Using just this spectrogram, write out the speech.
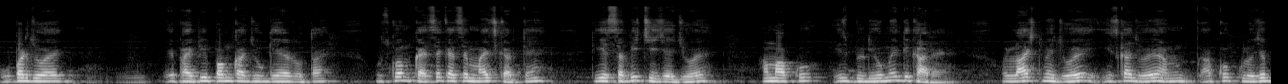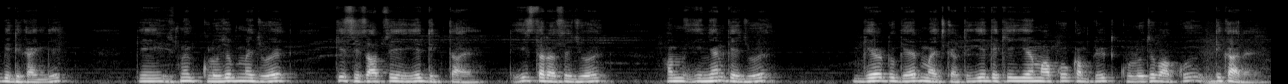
ऊपर जो है एफ़ आई पम्प का जो गियर होता है उसको हम कैसे कैसे मैच करते हैं तो ये सभी चीज़ें जो है हम आपको इस वीडियो में दिखा रहे हैं। और लास्ट में जो है, इसका जो है हम आपको क्लोजअप भी दिखाएँगे कि इसमें क्लोजअप में जो है किस हिसाब से ये दिखता है। तो इस तरह से जो है हम इंजन के जो है गियर टू गियर मैच करते हैं। ये देखिए, ये हम आपको कंप्लीट क्लोजअप आपको दिखा रहे हैं।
